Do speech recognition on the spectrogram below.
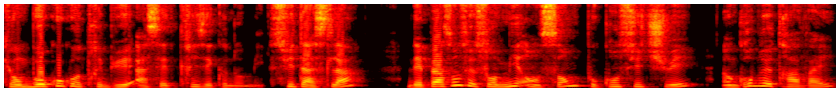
qui ont beaucoup contribué à cette crise économique. Suite à cela, des personnes se sont mises ensemble pour constituer un groupe de travail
